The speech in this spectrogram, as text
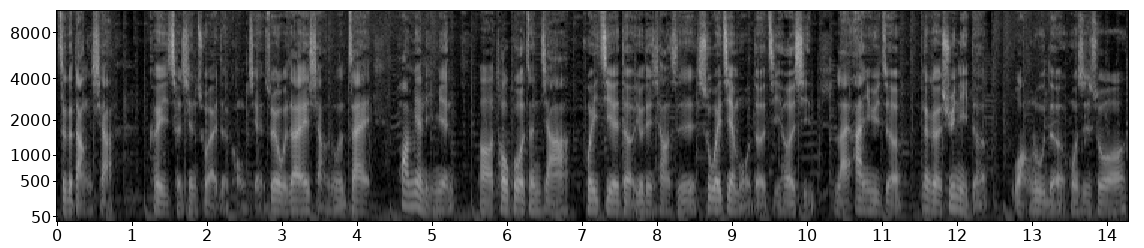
这个当下可以呈现出来的空间。所以我在想说，在画面里面。呃，透过增加灰阶的，有点像是数位建模的几何形，来暗喻着那个虚拟的网络的，或是说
